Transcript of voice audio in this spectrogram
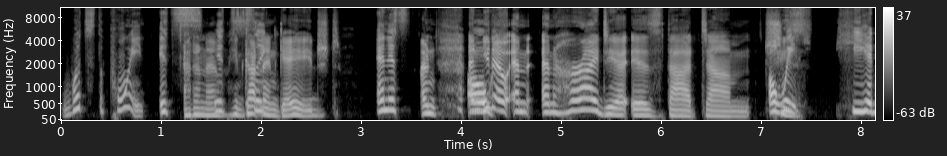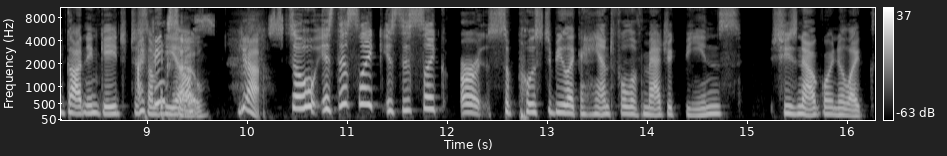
What's the point? It's I don't know. He'd gotten like, engaged and it's and and oh, you know and and her idea is that um oh wait he had gotten engaged to somebody so. else yeah so is this like is this like or supposed to be like a handful of magic beans she's now going to like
